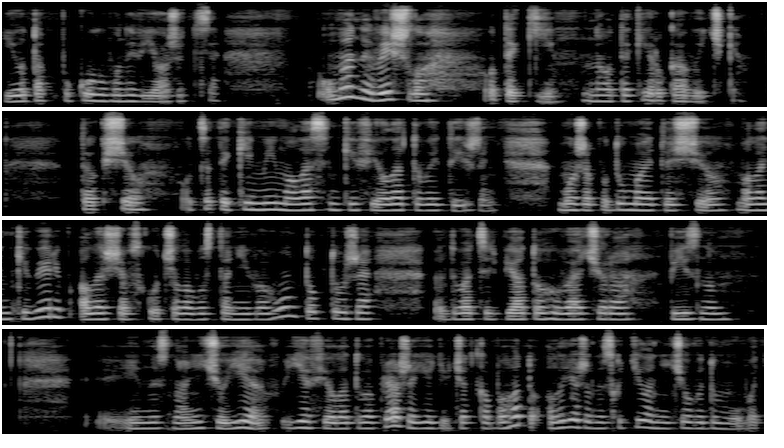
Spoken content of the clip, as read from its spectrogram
і отак по колу вони в'яжуться. У мене вийшло отакі, на отакі рукавички. Так що, оце такий мій малесенький фіолетовий тиждень. Може, подумаєте, що маленький виріб, але ще вскочила в останній вагон, тобто вже 25-го вечора пізно. І не знаю, нічого. Є є фіолетова пряжа, є дівчатка багато, але я вже не схотіла нічого видумувати.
